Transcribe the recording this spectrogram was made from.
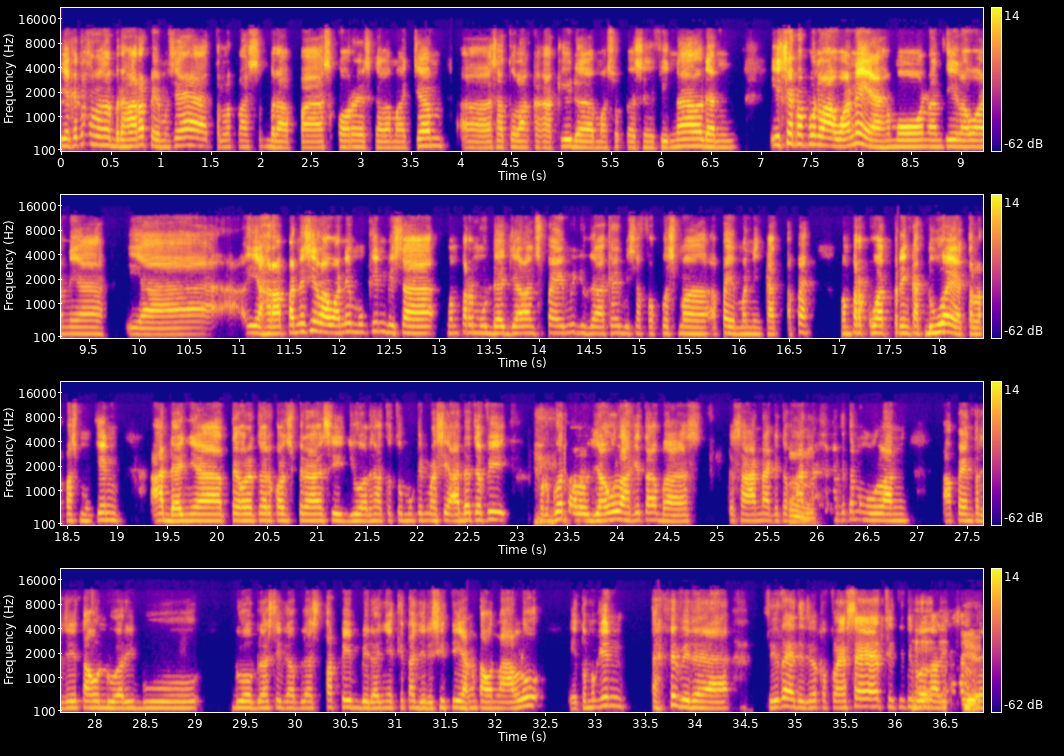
ya kita sama-sama berharap ya, maksudnya terlepas berapa skornya segala macam, eh, satu langkah kaki udah masuk ke semifinal dan ya siapa pun lawannya ya, mau nanti lawannya ya ya harapannya sih lawannya mungkin bisa mempermudah jalan supaya MU juga akhirnya bisa fokus me- apa ya meningkat apa memperkuat peringkat dua ya terlepas mungkin adanya teori-teori konspirasi juara satu tuh mungkin masih ada tapi menurut gue terlalu jauh lah kita bahas ke sana gitu Hmm. karena kita mengulang apa yang terjadi tahun 2012-13 tapi bedanya kita jadi City yang tahun lalu itu mungkin beda cerita ya tiba-tiba kepleset City dua kali Iya.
